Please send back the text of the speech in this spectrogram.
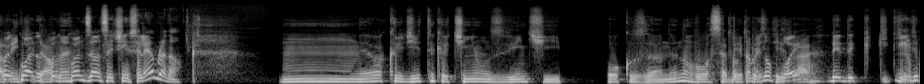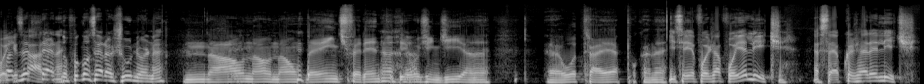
foi, foi lentidão, quando- né? quantos anos você tinha? Você lembra não? Hum, eu acredito que eu tinha uns 20 e poucos anos. Eu não vou saber Então também não foi pesquisar. de, de 15 Não foi pra de 17. cara, né? Não foi quando você era júnior, né? Não, não, não. Bem diferente de Aham. hoje em dia, né? É outra época, né? Isso aí foi, já foi elite. Essa época já era elite.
